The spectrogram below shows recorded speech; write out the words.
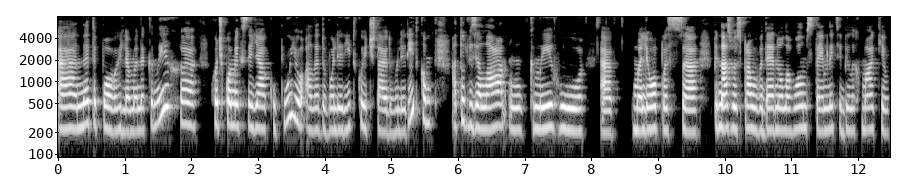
е, нетипових для мене книг, е, хоч комікси я купую, але доволі рідко і читаю доволі рідко. А тут взяла книгу. Мальопис е, під назвою Справу веде Нола Голмс Таємниця білих маків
